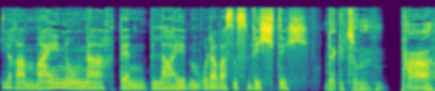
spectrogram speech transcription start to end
Ihrer Meinung nach denn bleiben oder was ist wichtig? Da gibt es so ein paar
